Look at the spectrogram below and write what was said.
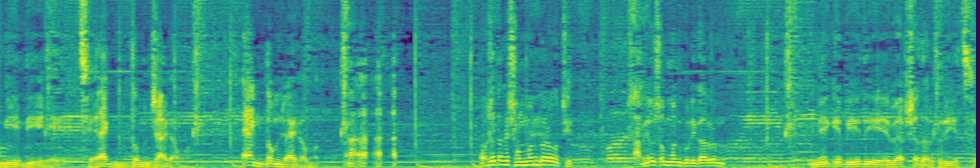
বিয়ে দিয়েছে। একদম জায়গা মতো। একদম জায়গা মতো। অবশ্য তাকে সম্মান করা উচিত। আমিও সম্মান করি কারণ মেয়েকে বিয়ে দিয়ে ব্যবসা দাঁড় করিয়েছে।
